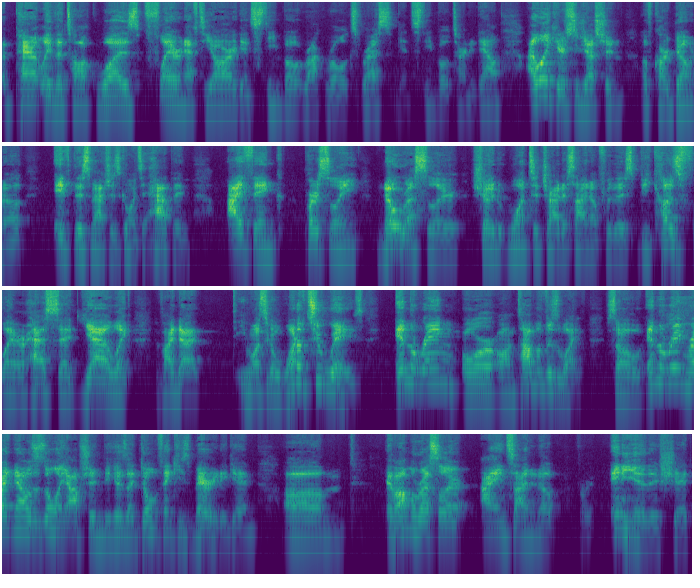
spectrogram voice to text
apparently, the talk was Flair and FTR against Steamboat, Rock Roll Express against Steamboat. Turned it down. I like your suggestion of Cardona if this match is going to happen. I think personally, no wrestler should want to try to sign up for this because Flair has said, yeah, like if I die, he wants to go one of two ways in the ring or on top of his wife. So in the ring right now is his only option because I don't think he's married again. Um, if I'm a wrestler, I ain't signing up for any of this shit.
